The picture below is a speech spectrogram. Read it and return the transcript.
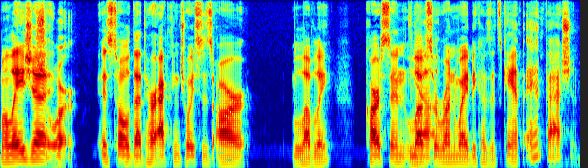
Malaysia sure. is told that her acting choices are lovely. Carson loves Yeah. her runway because it's camp and fashion.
